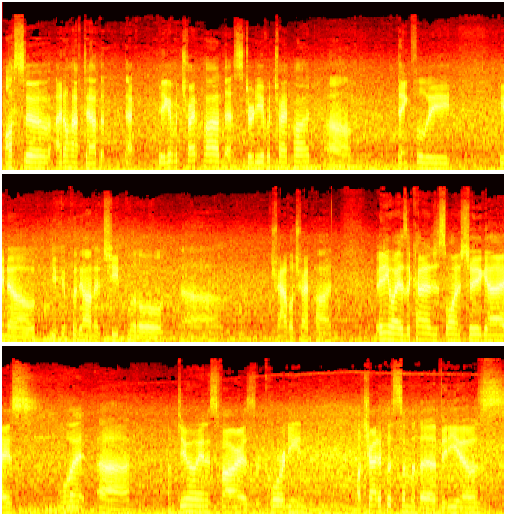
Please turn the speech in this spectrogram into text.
Also, I don't have to have the, that big of a tripod, that sturdy of a tripod. Um, thankfully, you know, you can put it on a cheap little uh, travel tripod. But anyways, I kind of just want to show you guys what uh, I'm doing as far as recording. I'll try to put some of the videos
